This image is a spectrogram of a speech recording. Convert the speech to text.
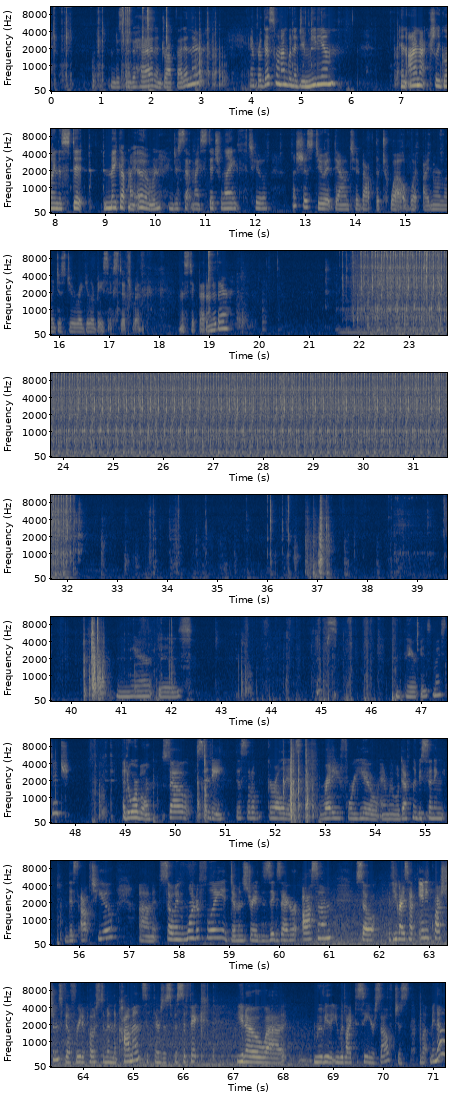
I'm just going to go ahead and drop that in there. And for this one, I'm going to do medium. And I'm actually going to stitch, make up my own and just set my stitch length to, let's just do it down to about the 12, what I normally just do a regular basic stitch with. I'm going to stick that under there. And there is, oops, and there is my stitch. Adorable. So, Cindy, this little girl is ready for you, and we will definitely be sending this out to you. Um, it's sewing wonderfully. It demonstrated the zigzagger awesome. So if you guys have any questions, feel free to post them in the comments. If there's a specific, you know, uh, movie that you would like to see yourself, just let me know.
